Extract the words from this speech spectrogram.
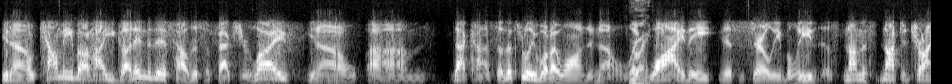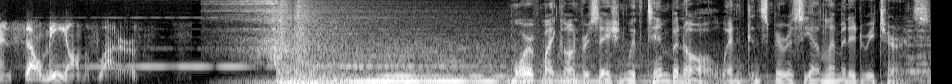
you know, tell me about how you got into this, how this affects your life. You know, um, that kind of stuff. That's really what I wanted to know, like right. why they necessarily believe this, not not to try and sell me on the flat Earth. More of my conversation with Tim Binnall when Conspiracy Unlimited returns.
